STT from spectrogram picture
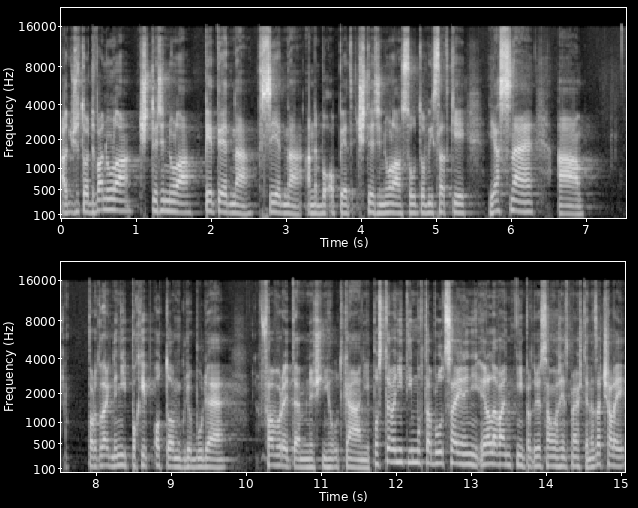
Ať už je to 2-0, 4-0, 5-1, 3-1, anebo opět 4-0, jsou to výsledky jasné a proto tak není pochyb o tom, kdo bude favoritem dnešního utkání. Postavení týmu v tabulce je není irrelevantní, protože samozřejmě jsme ještě nezačali.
